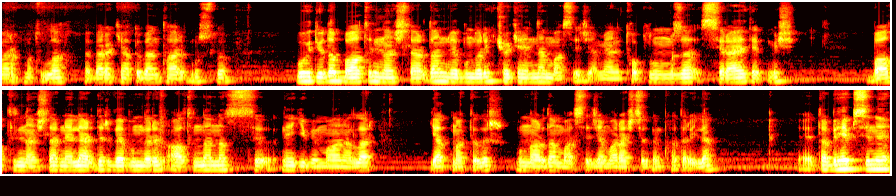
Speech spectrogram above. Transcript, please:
ve rahmetullah ve berekatuhu. Ben Tarık Muslu. Bu videoda batıl inançlardan ve bunların kökeninden bahsedeceğim. Yani toplumumuza sirayet etmiş batıl inançlar nelerdir ve bunların altında nasıl, ne gibi manalar yatmaktadır. Bunlardan bahsedeceğim araştırdığım kadarıyla. E, tabii hepsini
